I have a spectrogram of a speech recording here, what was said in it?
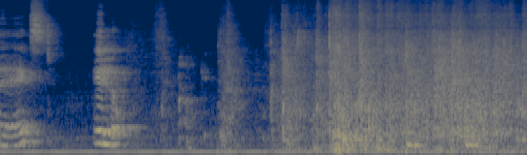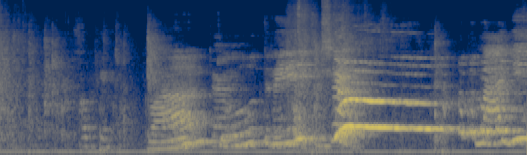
next yellow okay one two three Maggi.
